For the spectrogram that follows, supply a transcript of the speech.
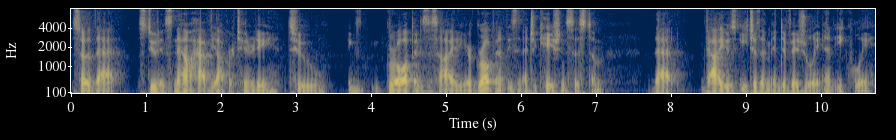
so that students now have the opportunity to grow up in a society or grow up in at least an education system that values each of them individually and equally,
